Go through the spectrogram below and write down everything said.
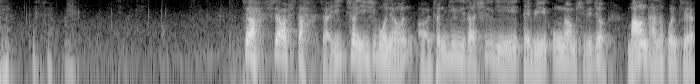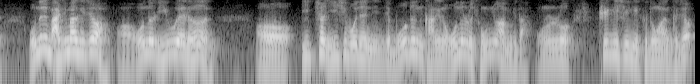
응, 됐어요. 응. 자, 시작합시다. 자, 2025년 어, 전기기사 실기 대비 꽁나무 시리즈 45번째. 오늘이 마지막이죠. 어, 오늘 이후에는 어, 2025년 이제 모든 강의는 오늘로 종료합니다. 오늘로 필기 실기 그동안 그죠?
